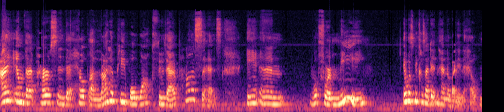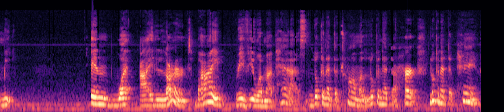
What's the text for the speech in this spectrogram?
i am that person that help a lot of people walk through that process and for me it was because i didn't have nobody to help me in what i learned by reviewing my past, looking at the trauma, looking at the hurt, looking at the pain,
